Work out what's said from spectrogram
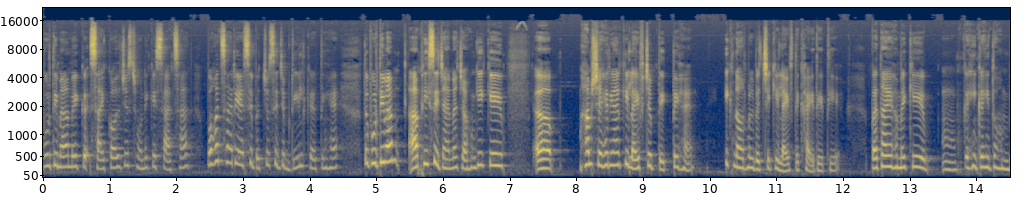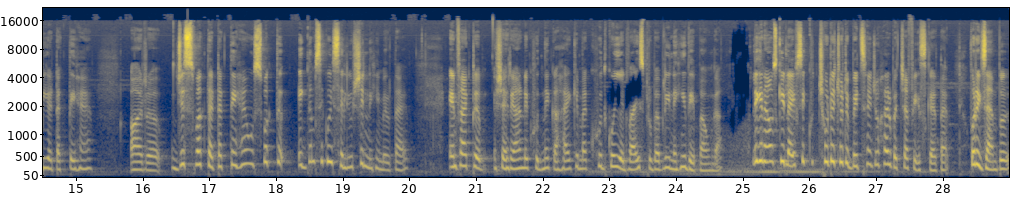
Purti ma'am एक साइकोलॉजिस्ट होने के साथ साथ बहुत सारे ऐसे बच्चों से जब डील करती हैं तो पूर्ति मैम आप ही से जानना चाहूँगी कि हम शहरियार की लाइफ जब देखते हैं, एक नॉर्मल बच्चे की लाइफ दिखाई देती है। पता है हमें कि कहीं कहीं तो हम भी अटकते हैं और जिस वक्त अटकते हैं, उस वक्त एकदम से कोई सल्यूशन नहीं मिलता है। इनफैक्ट शहरियार ने खुद ने कहा है कि मैं खुद कोई एडवाइस प्रोबेबली नहीं दे पाऊँगा। लेकिन हाँ उसकी लाइफ से कुछ छोटे छोटे बिट्स हैं जो हर बच्चा फेस करता है। फॉर एग्ज़ाम्पल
